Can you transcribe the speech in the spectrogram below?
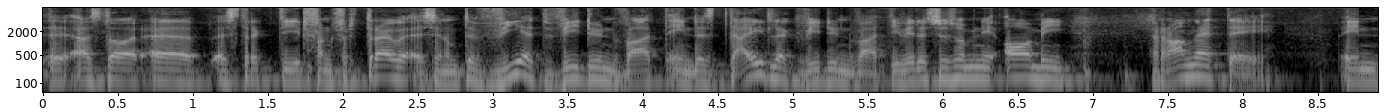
uh, as daar 'n uh, struktuur van vertroue is en om te weet wie doen wat en dis duidelik wie doen wat. Jy weet dit is soos om in die army range te hê. En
